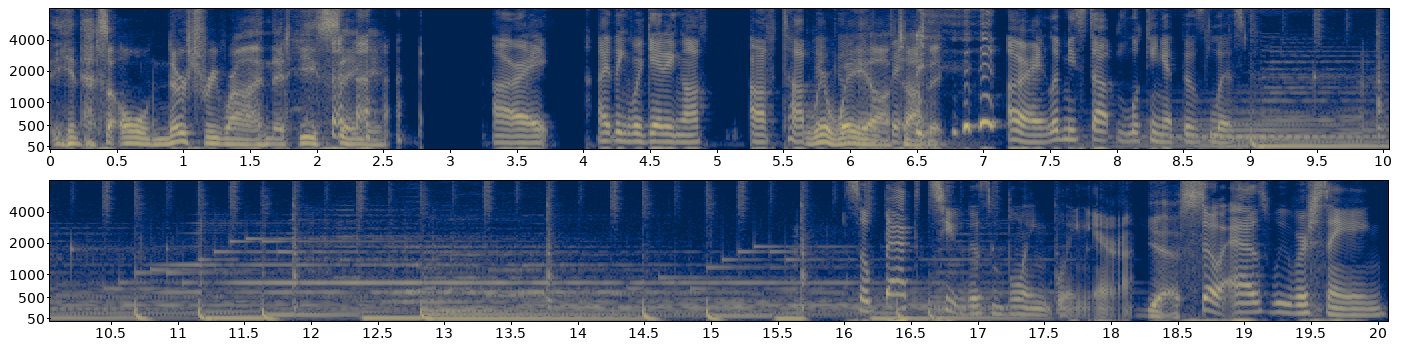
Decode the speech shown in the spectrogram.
That's an old nursery rhyme that he's singing. All right, I think we're getting off off topic. We're way off bit. topic. All right, let me stop looking at this list. So back to this bling bling era. Yes. So as we were saying,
